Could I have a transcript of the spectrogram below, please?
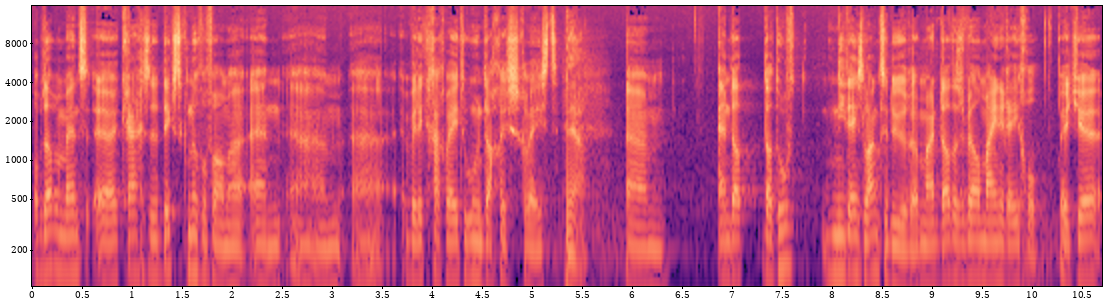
Op dat moment eh, krijgen ze de dikste knuffel van me. En ehm, eh, wil ik graag weten hoe een dag is geweest. Ja. Ehm, en dat, dat hoeft niet eens lang te duren, maar dat is wel mijn regel. Weet je,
